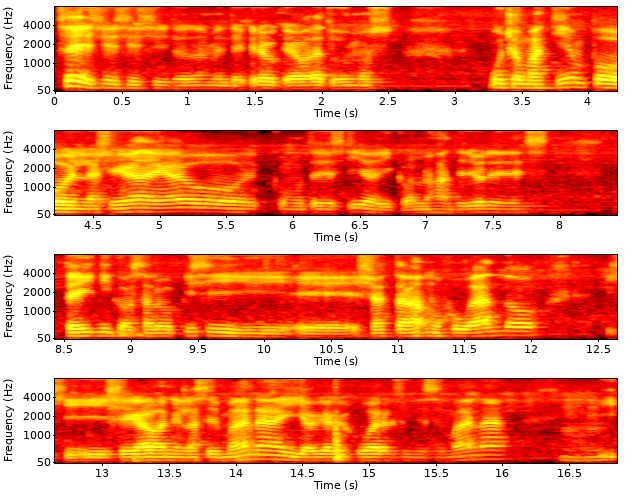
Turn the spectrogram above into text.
Sí, sí, sí, sí, totalmente. Creo que ahora tuvimos mucho más tiempo en la llegada de Gago, como te decía, y con los anteriores técnicos, salvo Pisi, eh, ya estábamos jugando y llegaban en la semana y había que jugar el fin de semana. Y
